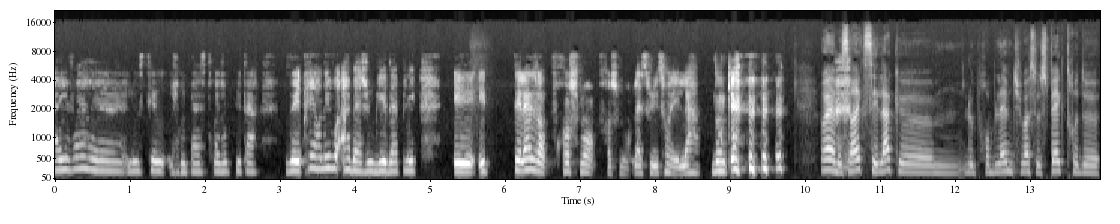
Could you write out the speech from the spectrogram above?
allez voir euh, l'ostéo je repasse trois jours plus tard. Vous avez pris rendez-vous? Ah bah j'ai oublié d'appeler. Et et t'es là genre franchement franchement la solution est là. Donc Ouais, mais c'est vrai que c'est là que hum, le problème, tu vois, ce spectre de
